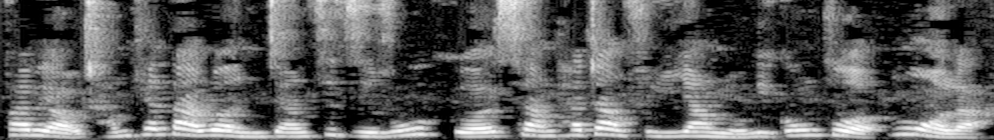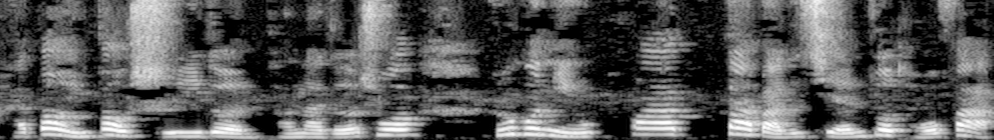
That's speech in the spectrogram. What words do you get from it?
发表长篇大论，讲自己如何像她丈夫一样努力工作，末了还暴饮暴食一顿。唐纳德说：“如果你花大把的钱做头发，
